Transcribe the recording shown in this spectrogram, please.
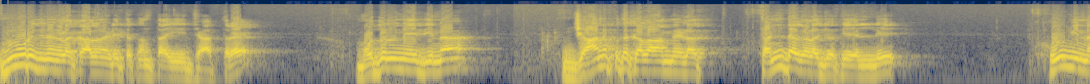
ಮೂರು ದಿನಗಳ ಕಾಲ ನಡೀತಕ್ಕಂಥ ಈ ಜಾತ್ರೆ. ಮೊದಲನೇ ದಿನ ಜಾನಪದ ಕಲಾಮೇಳ ತಂಡಗಳ ಜೊತೆಯಲ್ಲಿ ಹೂವಿನ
